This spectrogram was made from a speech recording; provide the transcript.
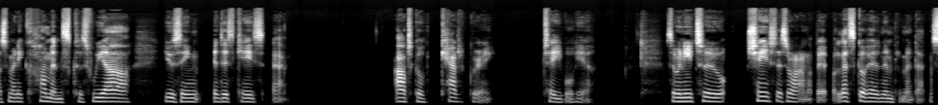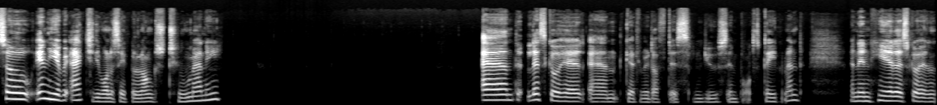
as many comments because we are using, in this case, article category table here. So we need to change this around a bit, but let's go ahead and implement that. So in here, we actually want to say belongs to many. And let's go ahead and get rid of this use import statement. And in here, let's go ahead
